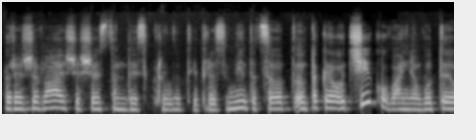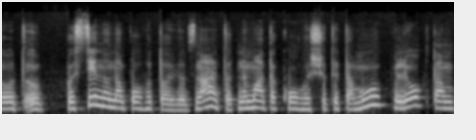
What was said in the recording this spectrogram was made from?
переживаєш, що щось там десь прилетить. Розумієте? Це от, от таке очікування, бо ти от постійно на поготові. От знаєте, от нема такого, що ти там оп, там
